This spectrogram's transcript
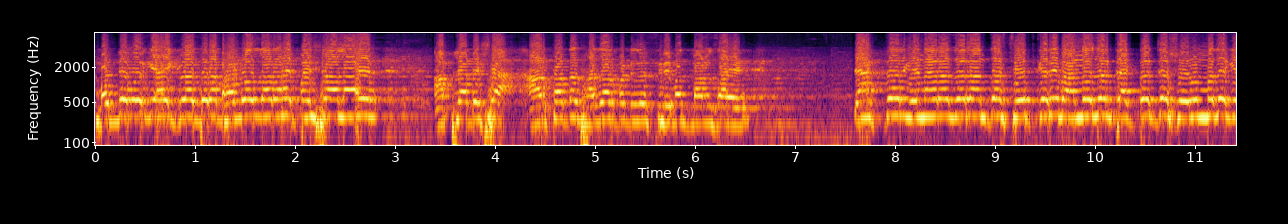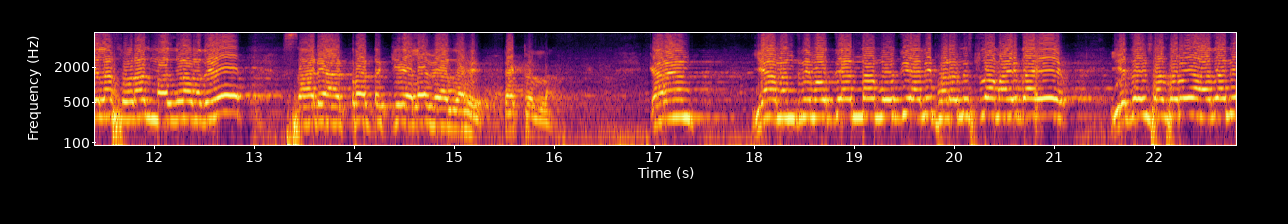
मध्यमवर्गीय आहे किंवा जरा भांडवलदार आहे पैशावाला आहे आपल्यापेक्षा अर्थातच हजार पटीचा श्रीमंत माणूस आहे. ट्रॅक्टर घेणारा जर आमचा शेतकरी बांधव जर ट्रॅक्टरच्या शोरूममध्ये गेला स्वराज माजरामध्ये साडे अठरा टक्के याला व्याज आहे ट्रॅक्टरला. कारण या मंत्री महोदयांना मोदी आणि फडणवीसला माहीत आहे एजन्सा सर्व अदानी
